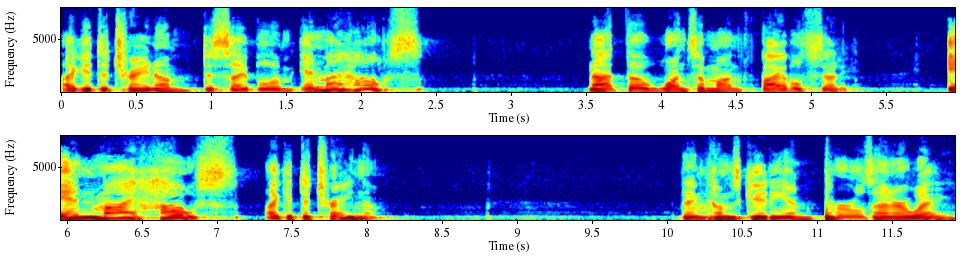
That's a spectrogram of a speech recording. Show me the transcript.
I get to train them, disciple them in my house. not the once a month Bible study. In my house, I get to train them. Then comes Gideon, Pearl's on her way.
